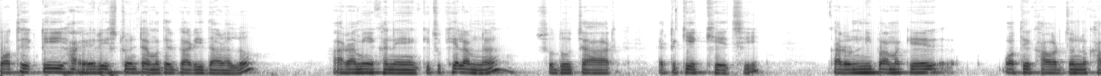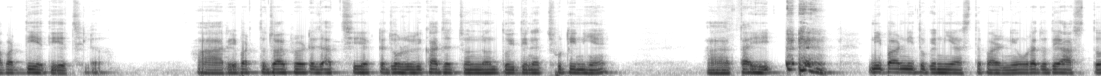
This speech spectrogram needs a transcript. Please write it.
পথে একটি হাইওয়ে রেস্টুরেন্টে আমাদের গাড়ি দাঁড়াল, আর আমি এখানে কিছু খেলাম না, শুধু চার একটা কেক খেয়েছি। কারণ নিপা আমাকে পথে খাওয়ার জন্য খাবার দিয়ে দিয়েছিল। আর এবার তো জয়পুরহাটে যাচ্ছি একটা জরুরি কাজের জন্য দুই দিনের ছুটি নিয়ে। তাই নিপা আর নিতুকে নিয়ে আসতে পারিনি। ওরা যদি আসতো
